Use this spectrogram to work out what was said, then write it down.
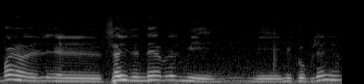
Bueno, el, el 6 de enero es mi, mi, mi cumpleaños.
